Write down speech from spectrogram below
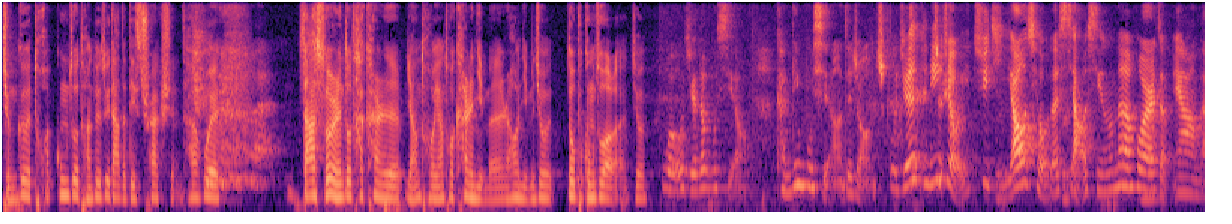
整个团工作团队最大的 distraction，他会。大家所有人都他看着羊驼，羊驼看着你们，然后你们就都不工作了，就我我觉得不行，肯定不行，这种，我觉得肯定是有一具体要求的，小型的或者怎么样的。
